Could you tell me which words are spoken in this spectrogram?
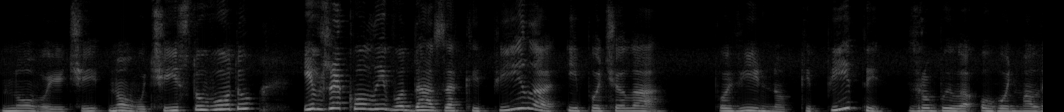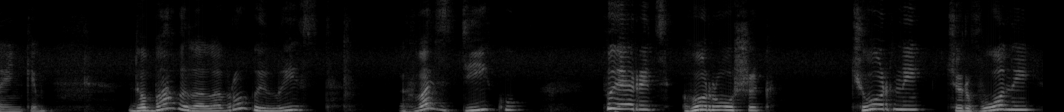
новою, нову чисту воду, і вже коли вода закипіла і почала повільно кипіти, зробила огонь маленьким, добавила лавровий лист, гвоздіку, перець, горошик, чорний, червоний,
